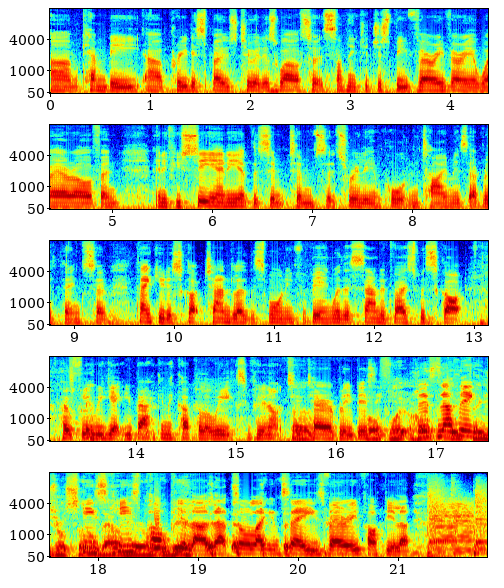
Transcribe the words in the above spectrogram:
um, can be uh, predisposed to it as well. So it's something to just be very, very aware of. And, and if you see any of the symptoms, it's really important. Time is everything. So thank you to Scott Chandler this morning for being with us. Sound advice with Scott. Hopefully we get you back in a couple of weeks if you're not too Uh, terribly busy. hopefully- There's hopefully nothing. things will settle he's he's there a bit. popular. That's all I can say. He's very popular.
